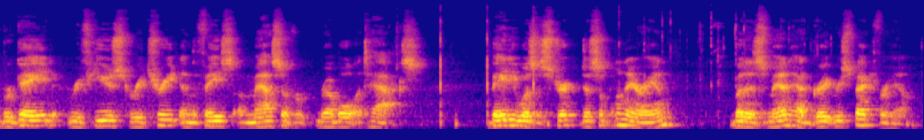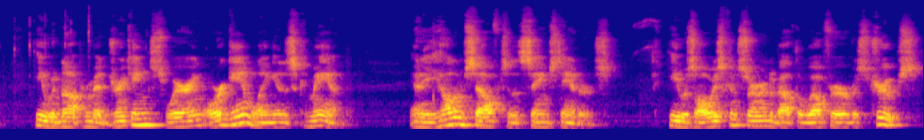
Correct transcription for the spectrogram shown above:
brigade refused to retreat in the face of massive rebel attacks. Beatty was a strict disciplinarian, but his men had great respect for him. He would not permit drinking, swearing, or gambling in his command, and he held himself to the same standards. He was always concerned about the welfare of his troops.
